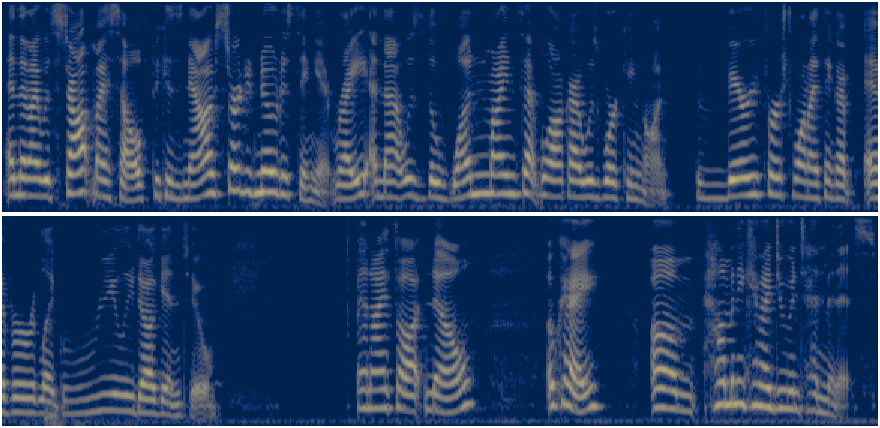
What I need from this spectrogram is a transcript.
And then I would stop myself because now I've started noticing it, right? And that was the one mindset block I was working on. The very first one I think I've ever like really dug into. And I thought, no, okay, um, how many can I do in 10 minutes?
